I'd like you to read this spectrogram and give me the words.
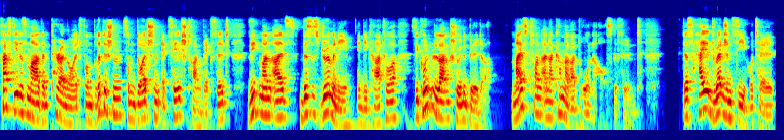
Fast jedes Mal, wenn Paranoid vom britischen zum deutschen Erzählstrang wechselt, sieht man als This is Germany Indikator sekundenlang schöne Bilder, meist von einer Kameradrohne aus gefilmt. Das Hyatt Regency Hotel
